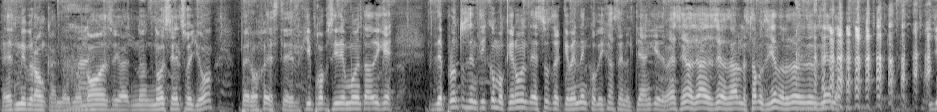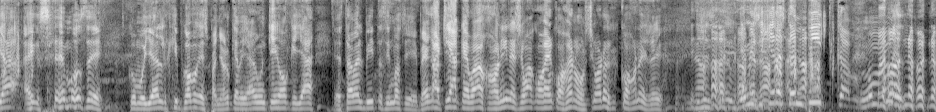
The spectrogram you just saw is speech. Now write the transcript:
Es mi bronca, no, no, no no- es él, soy yo, pero este, el hip hop sí de un momento dije, de pronto sentí como que eran de estos de que venden cobijas en el tianguis, de, "Eh, señor, ya, ya, le estamos diciendo, le estamos diciendo. ya extremos de, como ya el hip hop español que veía un tío que ya estaba el beat así más, y, venga tía que va, jolines, se va a coger, coger, no, ¿qué cojones? eh?". Y dices, "Ya ni siquiera está en beat, cabrón, no mames.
